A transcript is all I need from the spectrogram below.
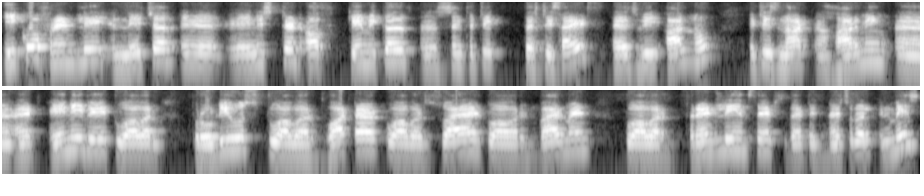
Eco-friendly in nature uh, instead of chemical uh, synthetic pesticides, as we all know, it is not uh, harming at any way to our produce, to our water, to our soil, to our environment, to our friendly insects, that is natural enemies.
